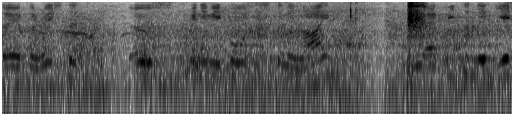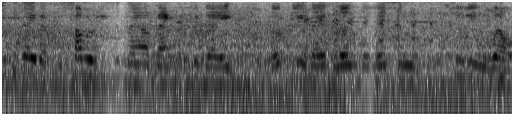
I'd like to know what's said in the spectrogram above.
They have arrested those enemy forces still alive. We have beaten them yesterday, but for some reason they are back today. Hopefully they have learned their lesson truly well.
